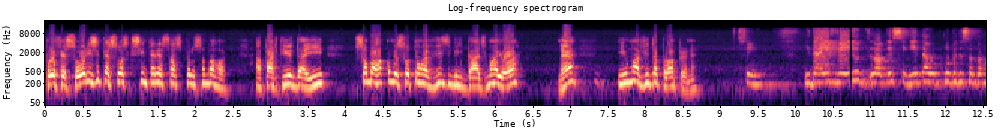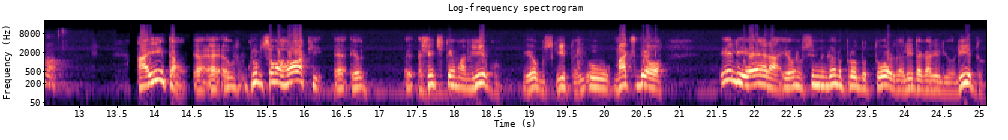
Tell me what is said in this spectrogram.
professores e pessoas que se interessassem pelo samba rock. A partir daí, o samba rock começou a ter uma visibilidade maior, né? E uma vida própria, né? Sim. E daí veio logo em seguida o Clube do Samba Rock. Aí então, é, é, o Clube do Samba Rock, é, eu, a gente tem um amigo, eu, Mosquito, o Max B.O. Ele era, eu se não me engano, produtor ali da Galeria Olido,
